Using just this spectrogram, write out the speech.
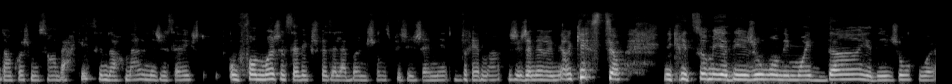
dans quoi je me suis embarquée. C'est normal, mais je savais que au fond de moi, je savais que je faisais la bonne chose, puis j'ai jamais vraiment, j'ai jamais remis en question l'écriture. Mais il y a des jours où on est moins dedans, il y a des jours où euh,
